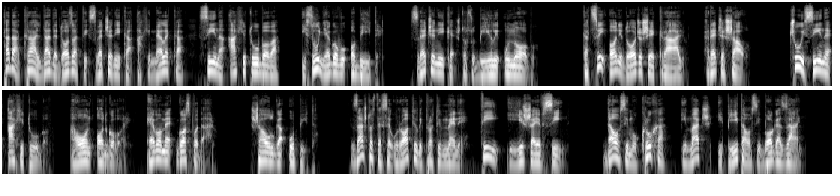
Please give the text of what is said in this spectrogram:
Tada kralj dade dozvati svećenika Ahimeleka, sina Ahitubova i svu njegovu obitelj, svećenike što su bili u Nobu. Kad svi oni dođoše kralju, reče Šaul, Čuj sine Ahitubov, a on odgovori, evo me gospodaru. Šaul ga upita, zašto ste se urotili protiv mene, ti i Išajev sin? Dao si mu kruha i mač i pitao si Boga zanj,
